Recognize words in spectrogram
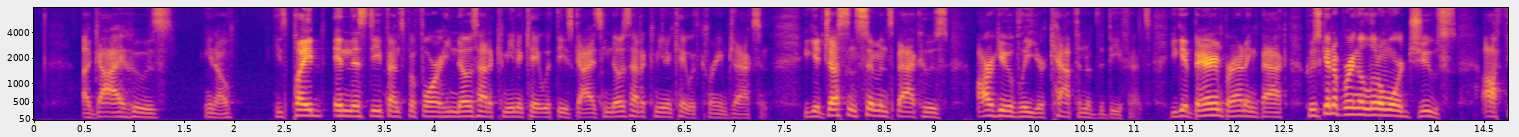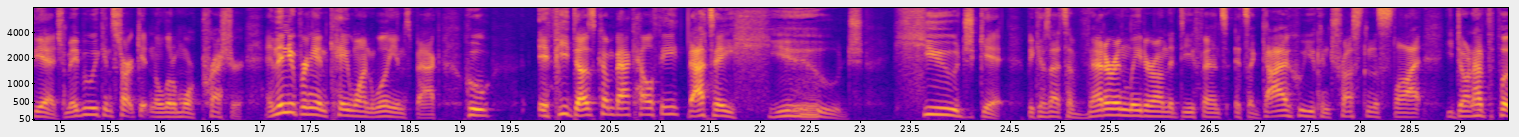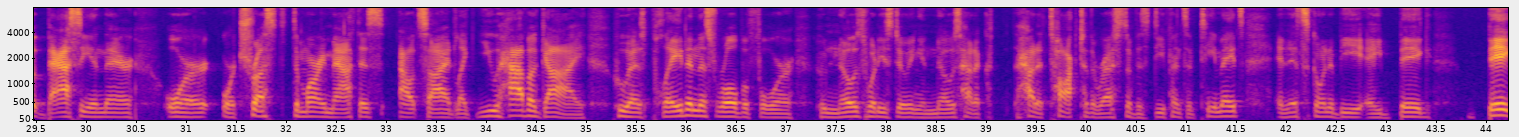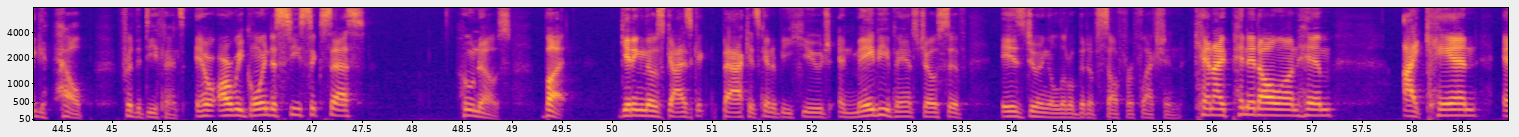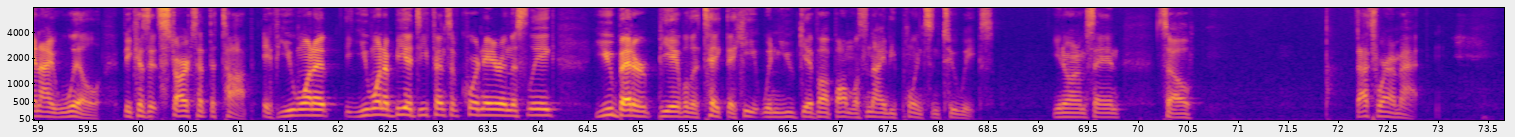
a guy who's you know He's played in this defense before. He knows how to communicate with these guys. He knows how to communicate with Kareem Jackson. You get Justin Simmons back, who's arguably your captain of the defense. You get Baron Browning back, who's going to bring a little more juice off the edge. Maybe we can start getting a little more pressure. And then you bring in K'Waun Williams back, who, if he does come back healthy, that's a huge, huge get because that's a veteran leader on the defense. It's a guy who you can trust in the slot. You don't have to put Bassey in there or or trust Damari Mathis outside. Like you have a guy who has played in this role before, who knows what he's doing and knows how to how to talk to the rest of his defensive teammates, and it's going to be a big, big help for the defense. Are we going to see success? Who knows? But getting those guys back is going to be huge, and maybe Vance Joseph is doing a little bit of self reflection. Can I pin it all on him? I can and I will because it starts at the top. If you want to you want to be a defensive coordinator in this league, you better be able to take the heat when you give up almost 90 points in 2 weeks. You know what I'm saying? So that's where I'm at.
